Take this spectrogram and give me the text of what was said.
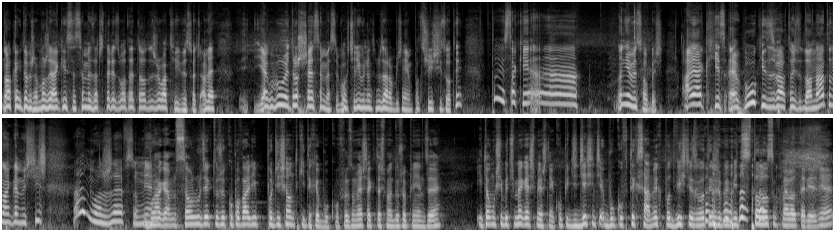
no okej, dobrze, może jak jest SMS za 4 zł, to że łatwiej wysłać, ale jakby były droższe SMS-y, bo chcieliby na tym zarobić, nie wiem, po 30 zł, to jest takie, a, no nie wysłałbyś. A jak jest e-book, jest wartość dodana, to nagle myślisz, a może w sumie... Błagam, są ludzie, którzy kupowali po dziesiątki tych e-booków, rozumiesz? Jak ktoś ma dużo pieniędzy I to musi być mega śmiesznie. Kupić 10 e-booków tych samych po 200 zł, żeby mieć 100 losów na loterię, nie?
